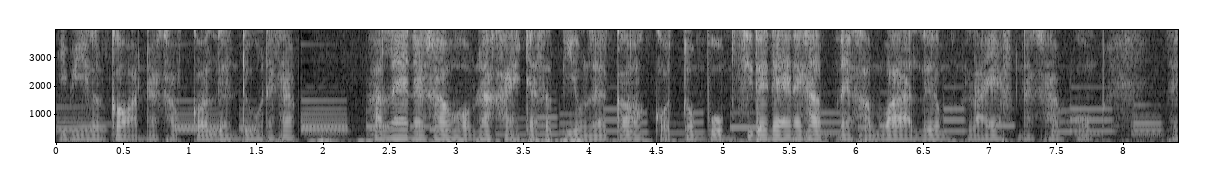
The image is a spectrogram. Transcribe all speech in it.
EP ก่อนๆนะครับ ก็เลื่อนดูนะครับขั้นแรกนะครับผมถ้าใครจะสตรีมแล้วก็กดตรงปุ่มสีแดงๆนะครับ ในคำว่าเริ่มไลฟ์นะครับ ผมแต่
